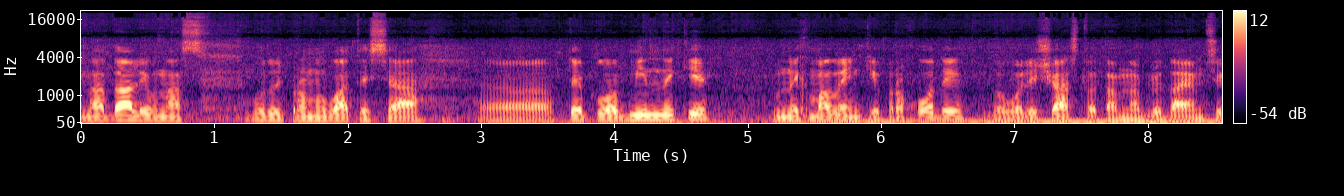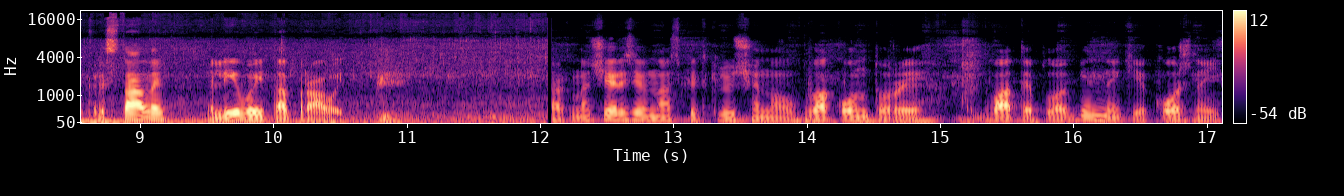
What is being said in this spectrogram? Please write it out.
Надалі в нас будуть промиватися е, теплообмінники. В них маленькі проходи. Доволі часто там наблюдаємо ці кристали, лівий та правий. Так, на черзі в нас підключено два контури, два теплообмінники, кожний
